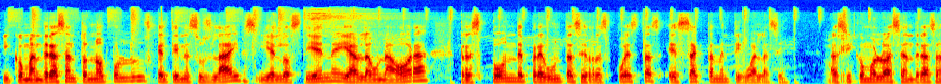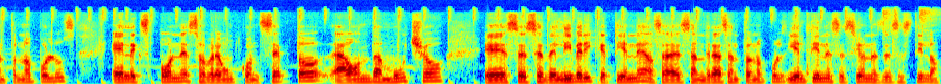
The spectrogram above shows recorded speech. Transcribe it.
y como Andreas Antonopoulos, que él tiene sus lives y él los tiene y habla una hora, responde preguntas y respuestas exactamente igual así. Así como lo hace Andreas Antonopoulos, él expone sobre un concepto, ahonda mucho, es ese delivery que tiene, o sea, es Andreas Antonopoulos, y él tiene sesiones de ese estilo.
